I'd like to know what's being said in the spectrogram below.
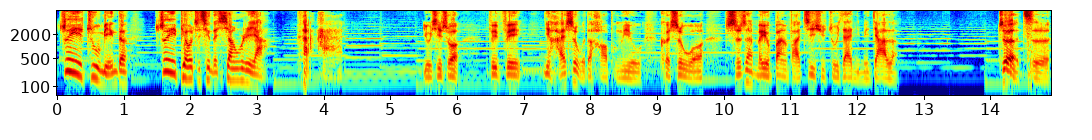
最著名的、最标志性的香味呀！” 哈哈。尤西说：“菲菲，你还是我的好朋友，可是我实在没有办法继续住在你们家了。”这次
